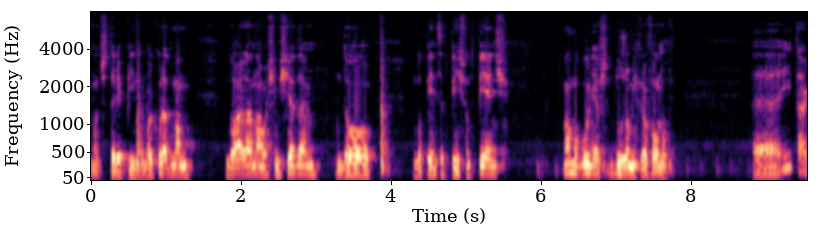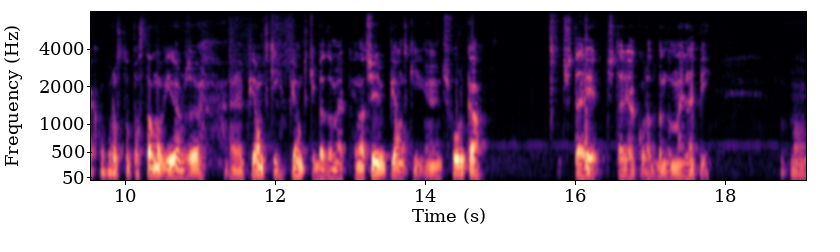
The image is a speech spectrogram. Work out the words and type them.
na 4 piny, bo akurat mam do Alana 8.7, do, do 555, mam ogólnie dużo mikrofonów. E, I tak po prostu postanowiłem, że e, piątki, piątki będą jak, znaczy piątki, e, czwórka, cztery, cztery akurat będą najlepiej. No,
